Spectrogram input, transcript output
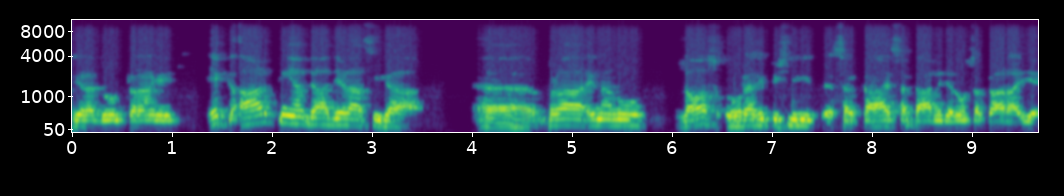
ਜਿਹੜਾ ਦੂਰ ਕਰਾਂਗੇ। ਇੱਕ ਆੜਤੀਆਂ ਦਾ ਜਿਹੜਾ ਸੀਗਾ ਬੜਾ ਇਹਨਾਂ ਨੂੰ ਲਾਸ ਹੋ ਰਿਹਾ ਸੀ ਪਿਛਲੀ ਸਰਕਾਰ ਸਰਕਾਰ ਨੇ ਜਦੋਂ ਸਰਕਾਰ ਆਈ ਹੈ,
